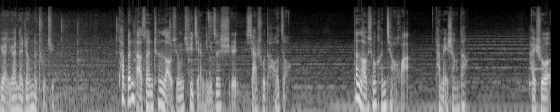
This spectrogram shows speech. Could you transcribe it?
远远的扔了出去。他本打算趁老熊去捡梨子时下树逃走。但老熊很狡猾，他没上当，还说：“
